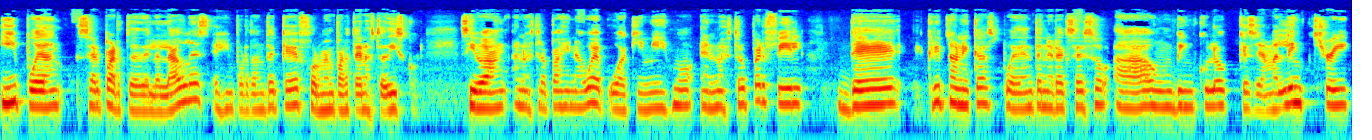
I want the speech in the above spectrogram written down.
y puedan ser parte de la Lawless, es importante que formen parte de nuestro Discord. Si van a nuestra página web o aquí mismo en nuestro perfil de Criptónicas pueden tener acceso a un vínculo que se llama Linktree.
